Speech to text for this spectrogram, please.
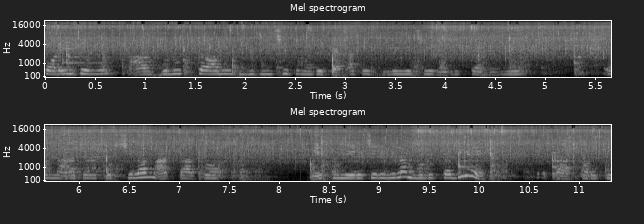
পরেই দেবো। আর হলুদটা আমি দিয়ে দিয়েছি, তোমাদের দেখাতে ভুলে গেছি, হলুদটা দিয়ে নাড়াচাড়া করছিলাম আর তারপর একটু নেড়ে চেড়ে দিলাম হলুদটা দিয়ে। তারপর একটু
